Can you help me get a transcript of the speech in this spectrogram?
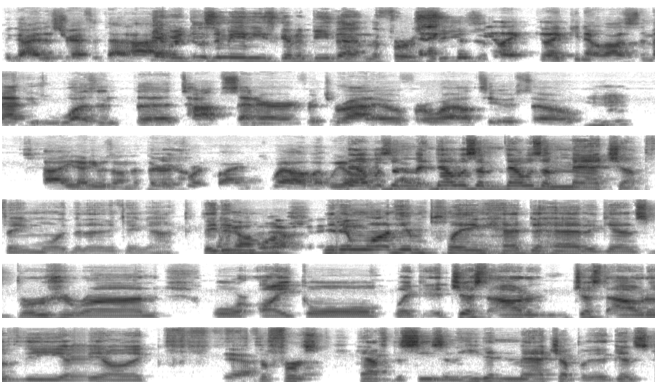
the guy that's drafted that high. Yeah, but it doesn't mean he's going to be that in the first and season. be like like you know Austin Matthews wasn't the top center for Toronto for a while too. So Mhm. uh, you know he was on the third Yeah. fourth line as well. But we all That was a that was a that was a matchup thing more than anything. Act. They We didn't want they didn't want him playing head to head against Bergeron or Eichel, like it just out of just out of the uh, you know like Yeah. the first half of the season. He didn't match up against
